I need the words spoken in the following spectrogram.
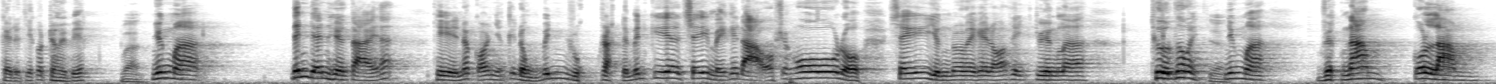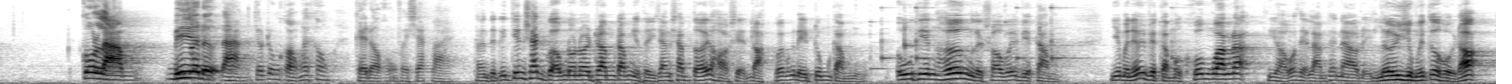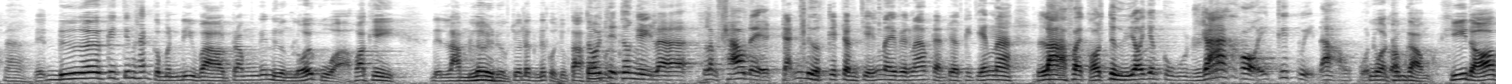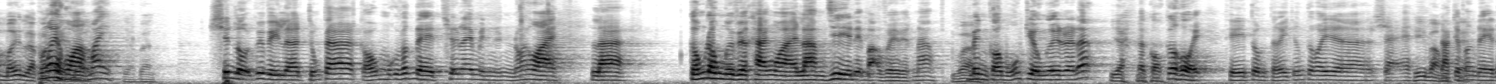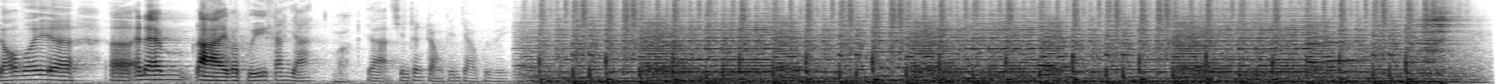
cái đó chỉ có trời biết vâng. nhưng mà tính đến hiện tại á thì nó có những cái đồng binh rục rặt ở bên kia xây mấy cái đảo san hô rồi xây dựng rồi cái đó thì chuyện là thường thôi. Yeah. nhưng mà Việt Nam có làm có làm bia đỡ đảng cho Trung Cộng hay không? Cái đó cũng phải xét lại. Thành từ cái chính sách của ông Donald Trump trong những thời gian sắp tới họ sẽ đặt với vấn đề Trung Cộng ưu tiên hơn là so với Việt Cộng. Nhưng mà nếu việc cầm một khôn ngoan đó thì họ có thể làm thế nào để lợi dụng cái cơ hội đó à. để đưa cái chính sách của mình đi vào trong cái đường lối của Hoa Kỳ để làm lời được cho đất nước của chúng ta tôi thì tôi nghĩ là làm sao để tránh được cái trận chiến này Việt Nam tránh được cái chiến này là phải có tự do dân cụ ra khỏi cái quỹ đạo của, của Trung Cộng khi đó mới là có mới hòa may dạ, vâng. xin lỗi quý vị là chúng ta có một cái vấn đề trước nay mình nói hoài là cộng đồng người Việt hải ngoại làm gì để bảo vệ Việt Nam vâng. mình có 4 triệu người rồi đó yeah. Dạ. là có cơ hội thì tuần tới chúng tôi uh, sẽ đặt cái vấn đề đó với uh, uh, anh em đài và quý khán giả dạ xin trân trọng. Kính chào quý vị.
